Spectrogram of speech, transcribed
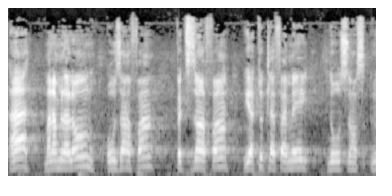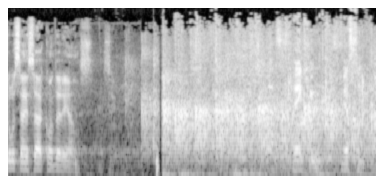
À Mme Lalonde, aux enfants, petits-enfants et à toute la famille, nos, sincères condoléances. Merci.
